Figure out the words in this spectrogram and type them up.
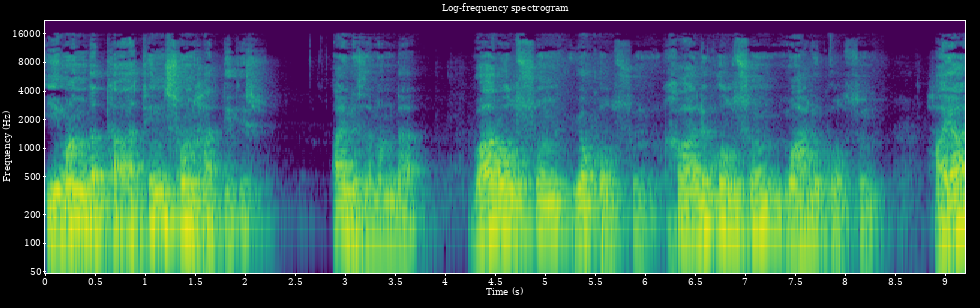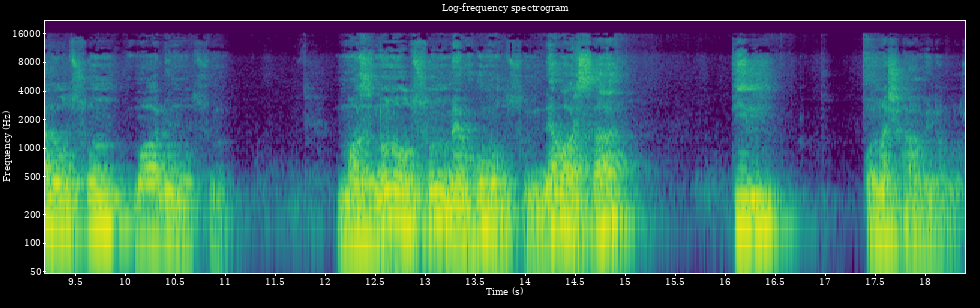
iman da taatin son haddidir. Aynı zamanda var olsun, yok olsun, halik olsun, mahluk olsun, hayal olsun, malum olsun, maznun olsun, mevhum olsun, ne varsa dil ona şamil olur.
